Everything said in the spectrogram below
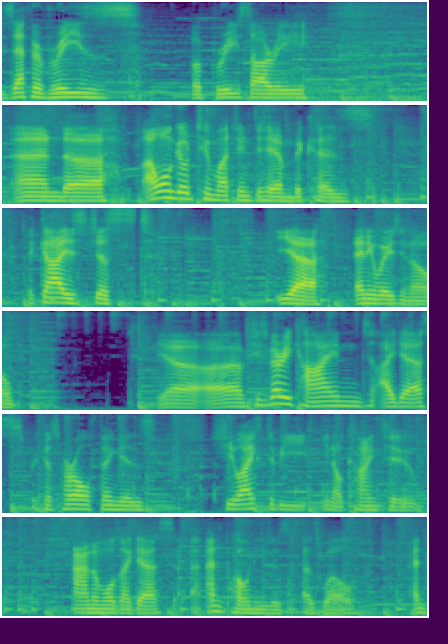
Zephyr Breeze, or Breeze, sorry. And uh, I won't go too much into him because the guy is just, yeah. Anyways, you know, yeah, uh, she's very kind, I guess, because her whole thing is she likes to be, you know, kind to animals, I guess, and ponies as, as well, and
